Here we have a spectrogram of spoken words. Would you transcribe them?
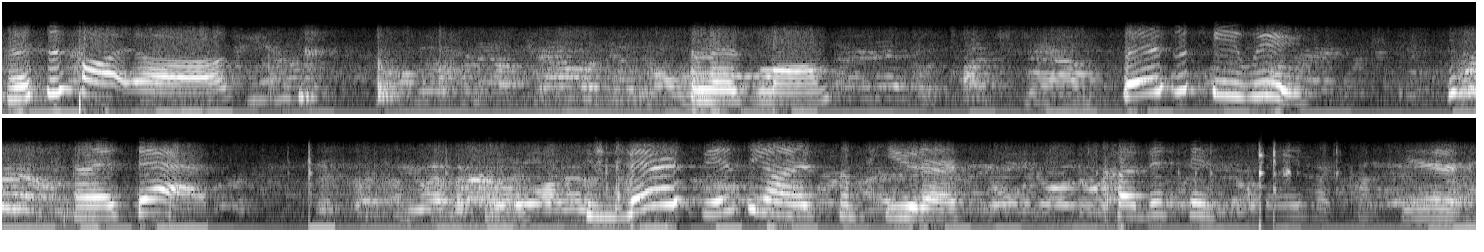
This is Hot Dog. And there's Mom. There's the TV. And there's Dad. He's very busy on his computer. Because it's his favorite computer.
